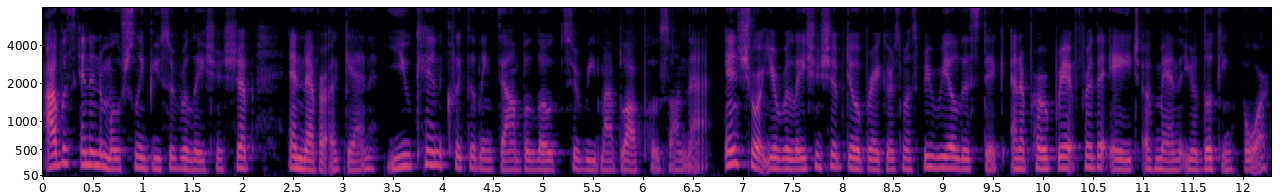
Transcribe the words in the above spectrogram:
I was in an emotionally abusive relationship and never again. You can click the link down below to read my blog post on that. In short, your relationship deal breakers must be realistic and appropriate for the age of man that you're looking for.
